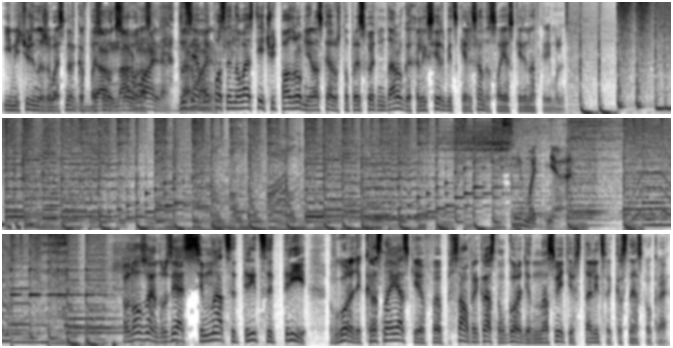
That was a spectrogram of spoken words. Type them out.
и Мичурина же восьмерка в Да, поселок нормально, Суворовский. Друзья, нормально. мы после новостей чуть подробнее расскажем, что происходит на дорогах. Алексей Рбицкий, Александр Своевский, Ренат Каримулин. Тема дня. Продолжаем, друзья. 17.33 в городе Красноярске, в самом прекрасном городе на свете, в столице Красноярского края.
